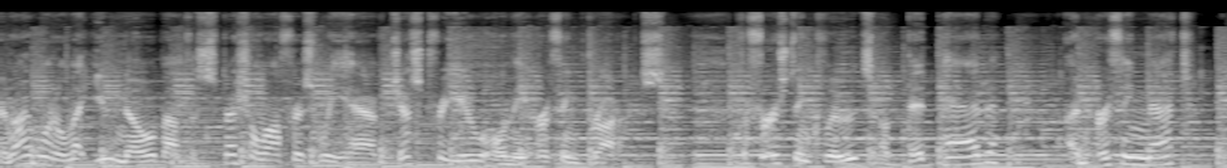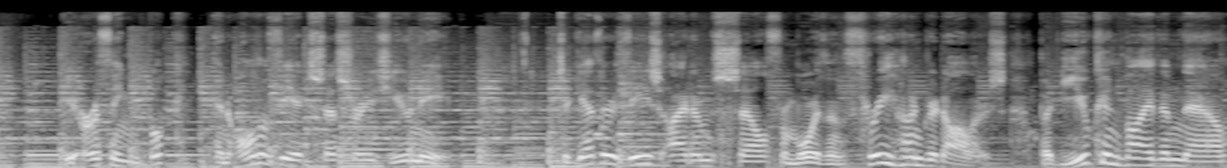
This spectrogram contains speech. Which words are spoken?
and I want to let you know about the special offers we have just for you on the earthing products. The first includes a bed pad, an earthing mat, the earthing book, and all of the accessories you need. Together, these items sell for more than $300, but you can buy them now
